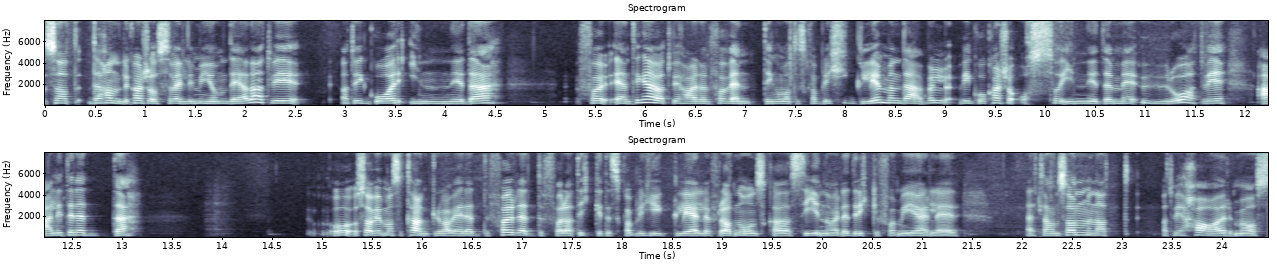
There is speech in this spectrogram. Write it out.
så det handler kanskje også veldig mye om det, da. At vi, at vi går inn i det For én ting er jo at vi har en forventning om at det skal bli hyggelig, men det er vel Vi går kanskje også inn i det med uro. At vi er litt redde. Og så har vi masse tanker om hva vi er redde for. Redde for at ikke det skal bli hyggelig, eller for at noen skal si noe eller drikke for mye, eller et eller annet sånt. Men at, at vi har med oss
